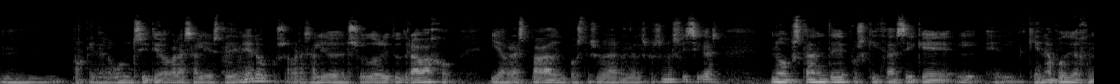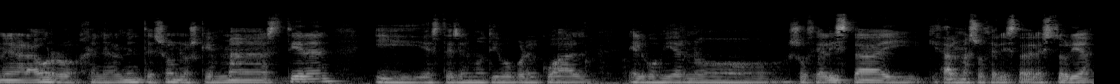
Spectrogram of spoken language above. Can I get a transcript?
mm, porque de algún sitio habrá salido este dinero, pues habrá salido del sudor y tu trabajo y habrás pagado impuestos sobre la renta de las personas físicas. No obstante, pues quizás sí que el, quien ha podido generar ahorro generalmente son los que más tienen y este es el motivo por el cual el gobierno socialista y quizá el más socialista de la historia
